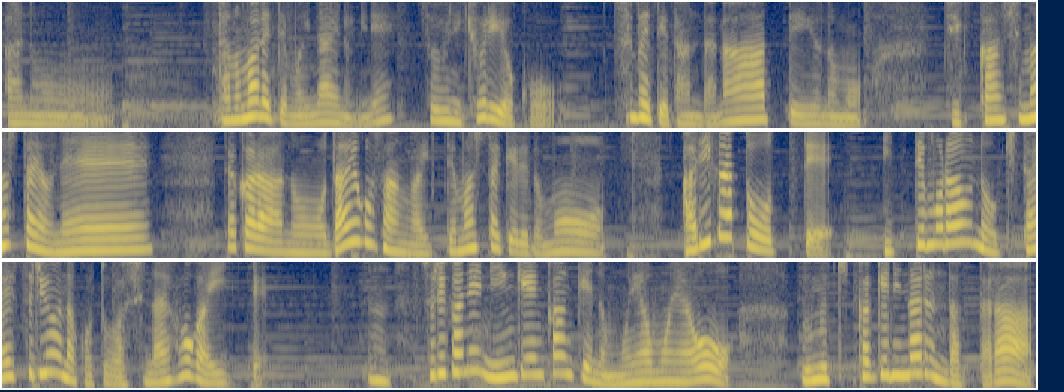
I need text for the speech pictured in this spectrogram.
あの頼まれてもいないのにねそういうふうに距離をこう詰めてたんだなっていうのも実感しましたよね。だからあの大悟さんが言ってましたけれども「ありがとう」って言ってもらうのを期待するようなことはしない方がいいってうん、それがね人間関係のモヤモヤを生むきっかけになるんだったら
